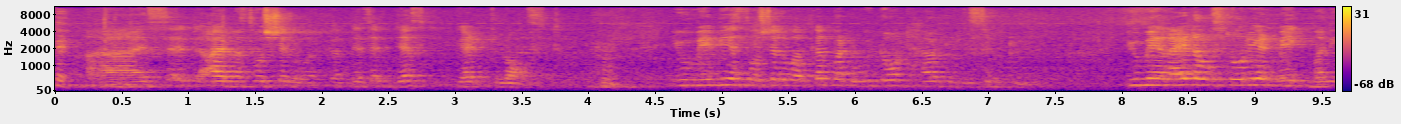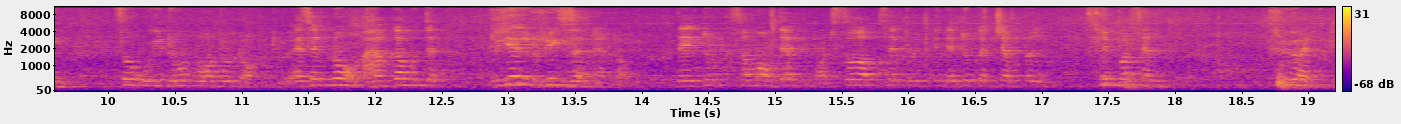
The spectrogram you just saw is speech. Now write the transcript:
I said, I'm a social worker. They said, just get lost. You may be a social worker, but we don't have to listen to you. You may write our story and make money, so we don't want to talk to you. I said, no, I have come with a real reason and all. They took, some of them got so upset with me, they took a chappal, slippers and threw at me.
